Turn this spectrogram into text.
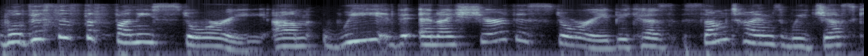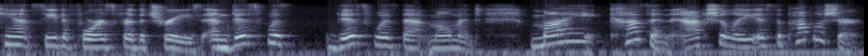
Well, this is the funny story. Um, we and I share this story because sometimes we just can't see the forest for the trees, and this was this was that moment. My cousin actually is the publisher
